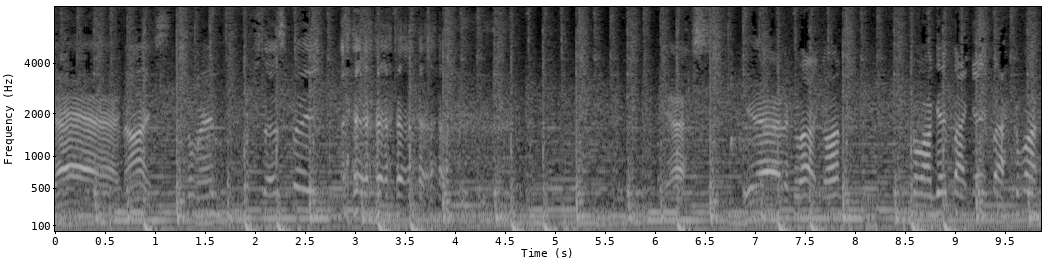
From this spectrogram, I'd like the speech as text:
Yeah, nice. Come in. Push those feet. yes. Yeah, look at that. Go on. Come on, get back, get back. Come on.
